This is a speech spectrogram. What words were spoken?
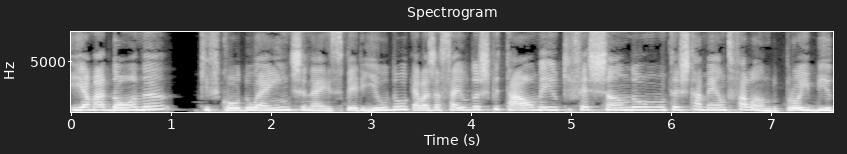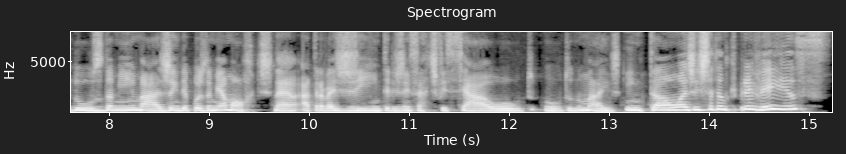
E a Madonna que ficou doente, né, esse período, ela já saiu do hospital meio que fechando um testamento falando proibido o uso da minha imagem depois da minha morte, né, através de inteligência artificial ou, ou tudo mais. Então a gente tá tendo que prever isso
